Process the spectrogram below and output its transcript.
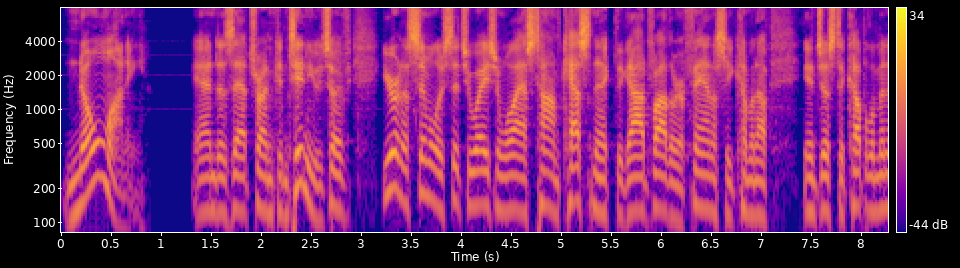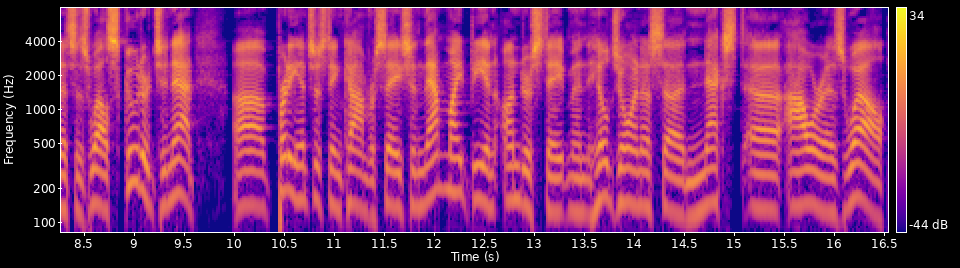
no money. And does that trend continue? So, if you're in a similar situation, we'll ask Tom Kessenich, the godfather of fantasy, coming up in just a couple of minutes as well. Scooter Jeanette, uh, pretty interesting conversation. That might be an understatement. He'll join us uh, next uh, hour as well.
